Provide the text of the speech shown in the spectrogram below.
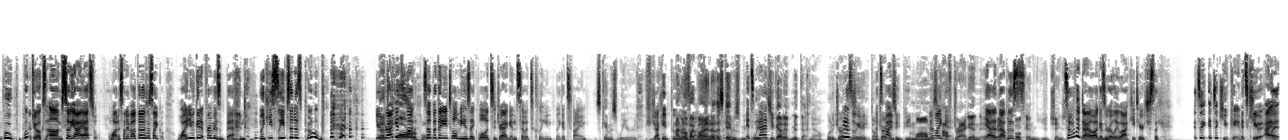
the poop, poop jokes. Um, so yeah, I asked Wadasan about that. I was like, why do you get it from his bed? like he sleeps in his poop. Your That's dragon's not- horrible. So, but then he told me he's like, well, it's a dragon, so it's clean. Like it's fine. This game is weird. Dragon poop. I don't know if I fine. buy Miranda, that. this game is It's weird. You magical. got to admit that now. What do dragons is weird. eat? Don't That's dragons fine. eat people? Mom I is like half it. dragon, and Yeah, you that have to was- cook, and you change. Some of the dialogue is really wacky too. It's just like it's a it's a cute game. It's cute. I,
